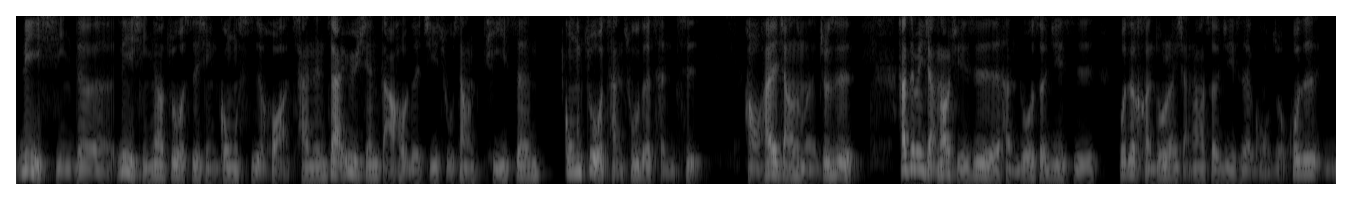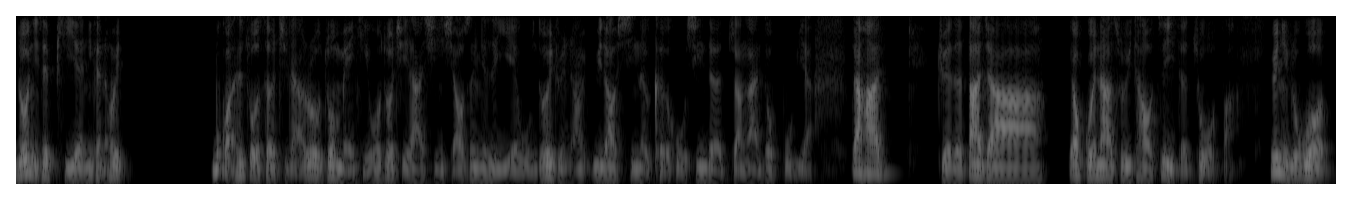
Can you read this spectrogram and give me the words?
例行的例行要做的事情公式化，才能在预先打好的基础上提升工作产出的层次。好，还在讲什么呢？就是他这边讲到，其实是很多设计师或者很多人想当设计师的工作，或者是如果你是 PM，你可能会不管是做设计啦，如果做媒体或做其他行销，甚至是业务，你都会经常遇到新的客户、新的专案都不一样。但他觉得大家要归纳出一套自己的做法，因为你如果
